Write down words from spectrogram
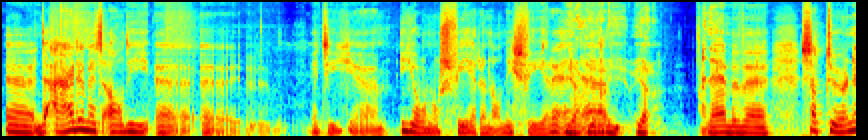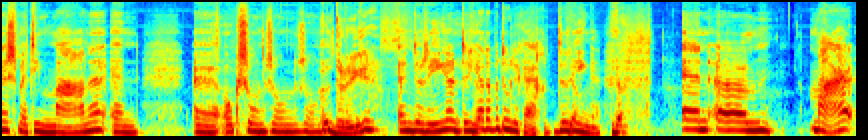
eh, de aarde met al die, eh, met die ionosferen en al die sferen. En, ja, ja, ehm, ja. en dan hebben we Saturnus met die manen en ook zo'n, zo'n, zo'n De ringen. en de ringen. De- ja. Dat bedoel ik eigenlijk, de ringen. Ja. En, ehm, maar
